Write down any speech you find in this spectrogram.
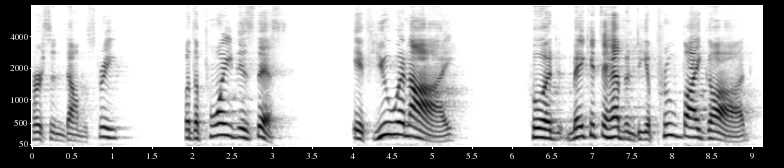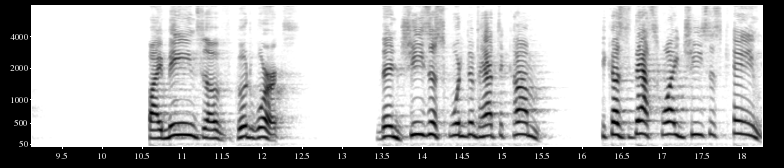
person down the street. But the point is this if you and I could make it to heaven, be approved by God by means of good works, then Jesus wouldn't have had to come. Because that's why Jesus came.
